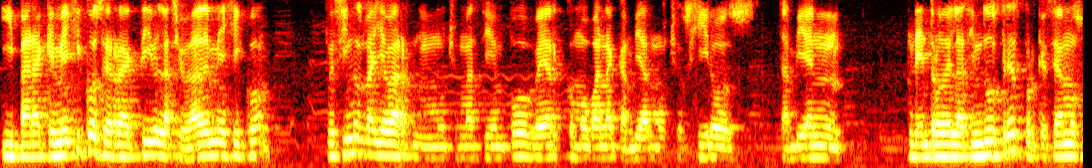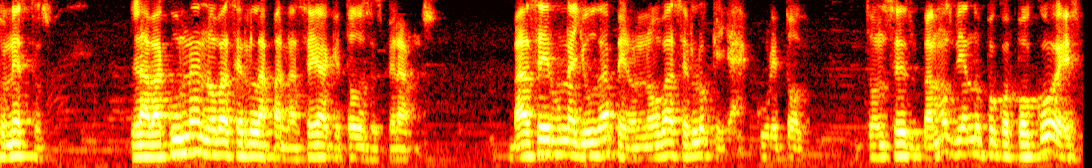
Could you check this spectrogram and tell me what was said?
Y para que México se reactive, la Ciudad de México, pues sí nos va a llevar mucho más tiempo ver cómo van a cambiar muchos giros también dentro de las industrias, porque seamos honestos, la vacuna no va a ser la panacea que todos esperamos. Va a ser una ayuda, pero no va a ser lo que ya cure todo. Entonces, vamos viendo poco a poco. Es,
